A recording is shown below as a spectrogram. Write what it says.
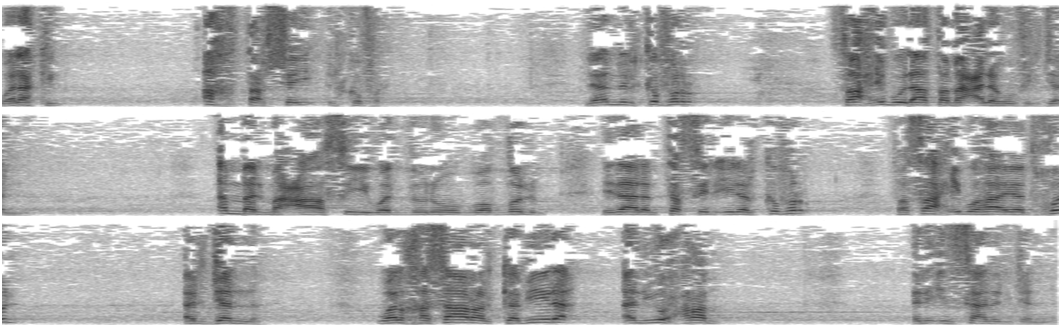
ولكن أخطر شيء الكفر. لأن الكفر صاحبه لا طمع له في الجنة. أما المعاصي والذنوب والظلم إذا لم تصل إلى الكفر فصاحبها يدخل الجنة. والخسارة الكبيرة أن يحرم الإنسان الجنة.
